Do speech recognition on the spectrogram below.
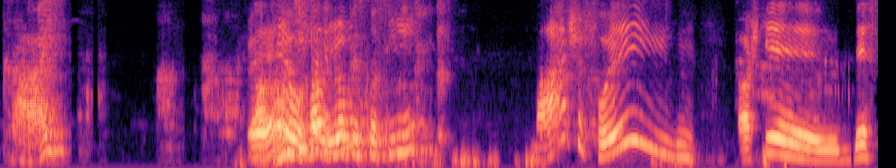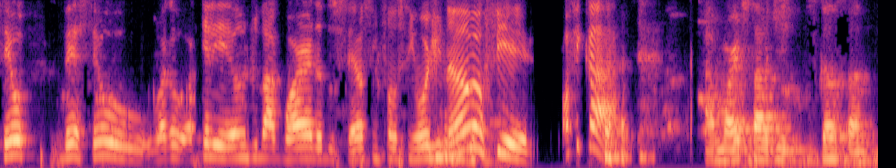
Caralho. É, prontinho eu quebrar o pescocinho, hein? acha, foi. Acho que desceu, desceu aquele anjo da guarda do céu, assim, falou assim: hoje não, meu filho, pode ficar. A morte tava de- descansando.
